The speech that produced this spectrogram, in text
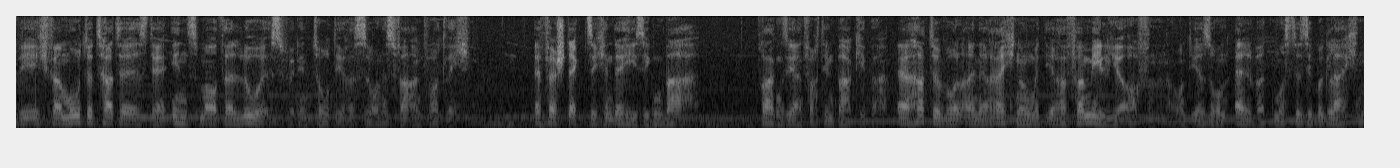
Wie ich vermutet hatte, ist der Innsmouther Lewis für den Tod Ihres Sohnes verantwortlich. Er versteckt sich in der hiesigen Bar. Fragen Sie einfach den Barkeeper. Er hatte wohl eine Rechnung mit Ihrer Familie offen und Ihr Sohn Albert musste sie begleichen.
